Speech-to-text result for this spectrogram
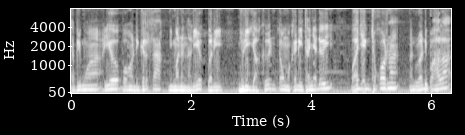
tapi moal ieu pohon digertak di mana ngaliuk bari nyurigakeun tong make ditanya deui bajeng cokorna ngan ulah dipahala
